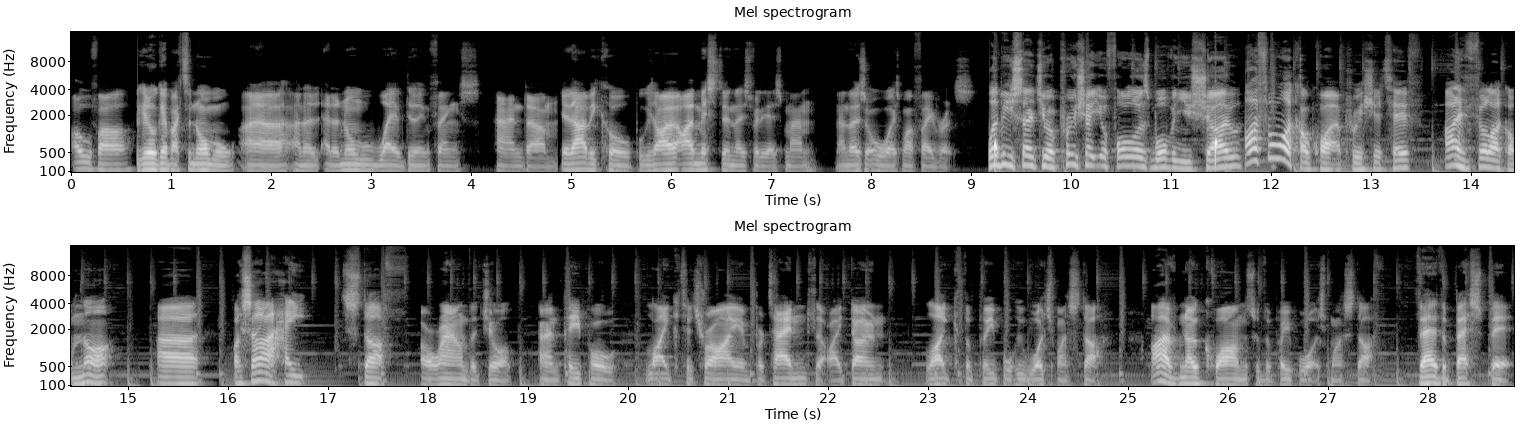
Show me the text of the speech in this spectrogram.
over, we can all get back to normal uh, and, a, and a normal way of doing things. And um, yeah, that'd be cool because I, I miss doing those videos, man. And those are always my favourites. Libby said you appreciate your followers more than you show. I feel like I'm quite appreciative. I feel like I'm not. Uh, I say I hate stuff around the job, and people like to try and pretend that I don't like the people who watch my stuff. I have no qualms with the people who watch my stuff. They're the best bit.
